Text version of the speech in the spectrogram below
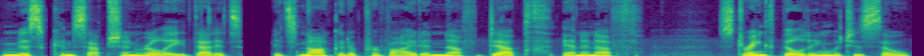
misconception, really, that it's it's not going to provide enough depth and enough strength building, which is so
